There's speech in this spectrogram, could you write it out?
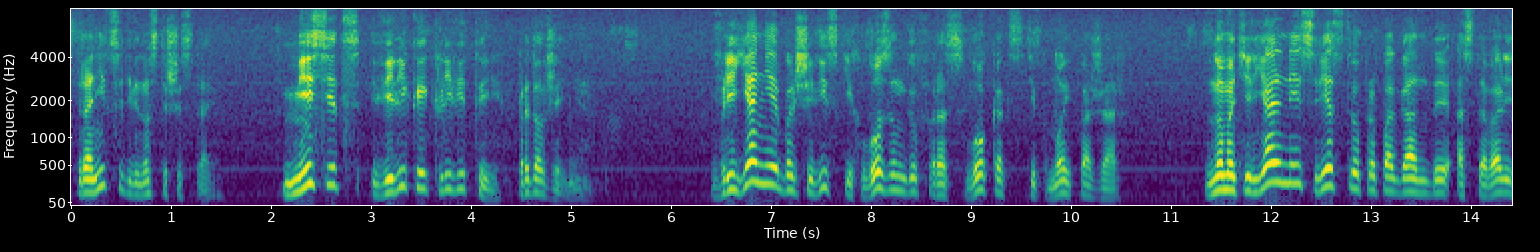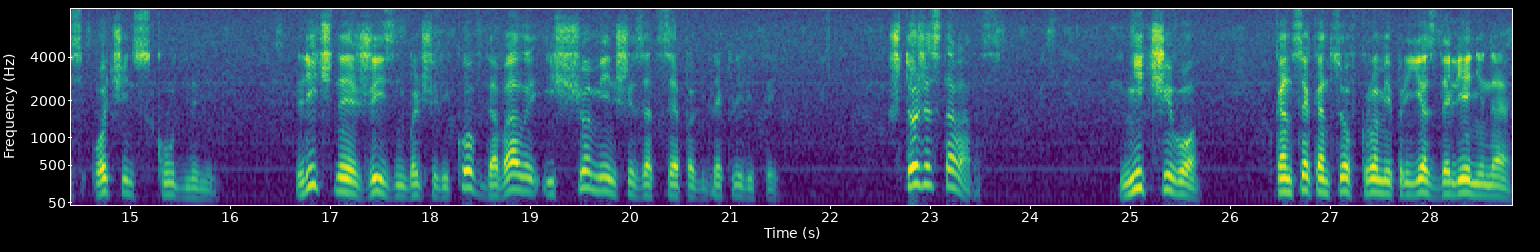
Страница 96. Месяц великой клеветы. Продолжение. Влияние большевистских лозунгов росло как степной пожар. Но материальные средства пропаганды оставались очень скудными. Личная жизнь большевиков давала еще меньше зацепок для клеветы. Что же оставалось? Ничего. В конце концов, кроме приезда Ленина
